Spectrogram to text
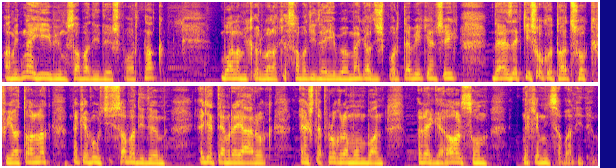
amit ne hívjunk szabadidősportnak, van, amikor valaki a szabad idejéből megy, az is sporttevékenység, de ez egy kis okot ad sok fiatalnak. Nekem úgy szabadidőm, egyetemre járok, este programomban, reggel alszom, nekem nincs szabad időm.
